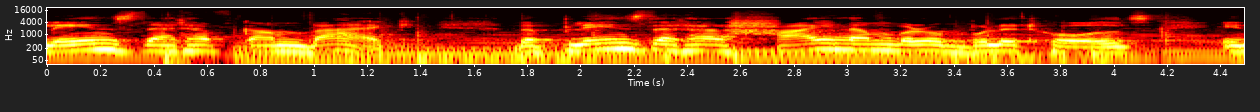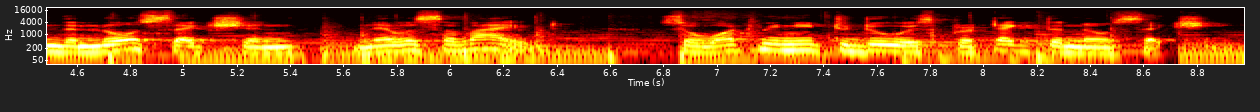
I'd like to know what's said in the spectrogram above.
planes that have come back. The planes that had high number of bullet holes in the nose section never survived. So what we need to do is protect the nose section."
